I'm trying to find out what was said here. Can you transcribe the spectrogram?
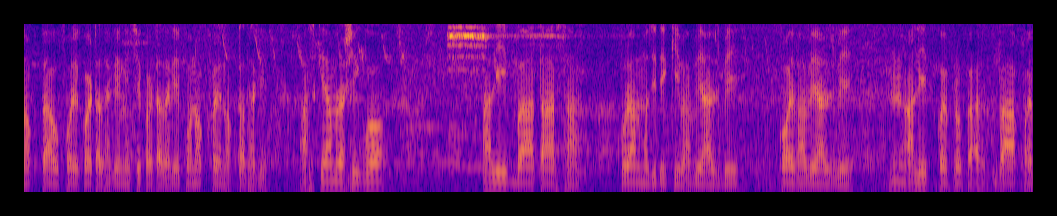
নক্তা উপরে কয়টা থাকে, নিচে কয়টা থাকে, কোন অক্ষরে নক্তা থাকে। আজকে আমরা শিখব আলিফ বা তাসা কোরআন মজিদে কীভাবে আসবে, কয়ভাবে আসবে আলিফ কয় প্রকার বা কয়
